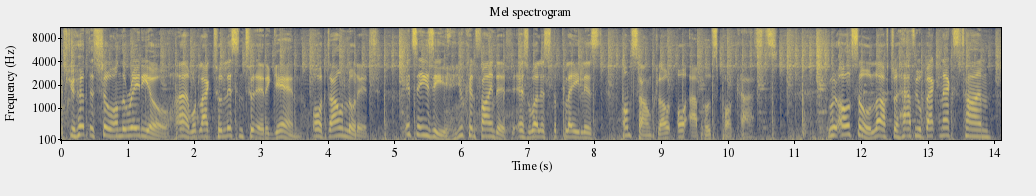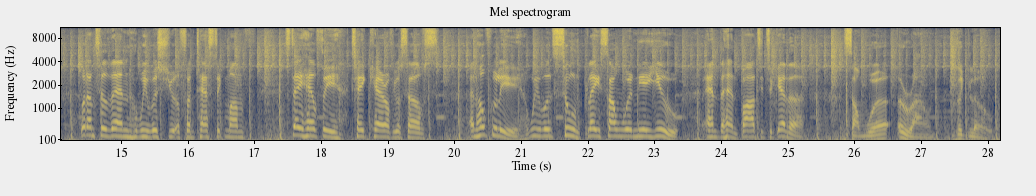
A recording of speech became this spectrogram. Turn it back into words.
If you heard this show on the radio and would like to listen to it again or download it, it's easy. You can find it as well as the playlist on SoundCloud or Apple's podcasts. We'd also love to have you back next time but until then, we wish you a fantastic month. Stay healthy, take care of yourselves, and hopefully, we will soon play somewhere near you and then party together somewhere around the globe.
